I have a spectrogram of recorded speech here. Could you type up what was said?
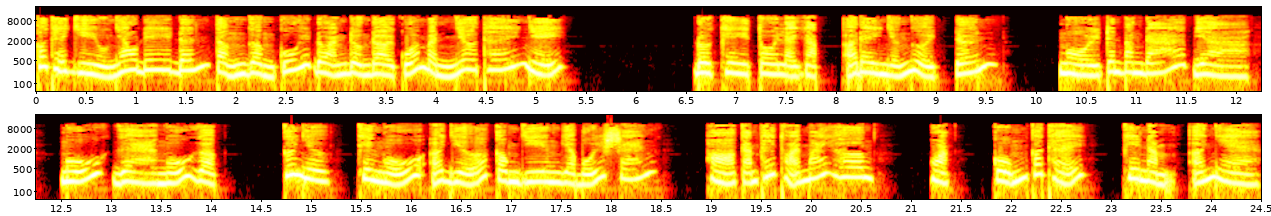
có thể dìu nhau đi đến tận gần cuối đoạn đường đời của mình như thế nhỉ? Đôi khi tôi lại gặp ở đây những người đến, ngồi trên băng đá và ngủ gà ngủ gật, cứ như khi ngủ ở giữa công viên vào buổi sáng, họ cảm thấy thoải mái hơn, hoặc cũng có thể khi nằm ở nhà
